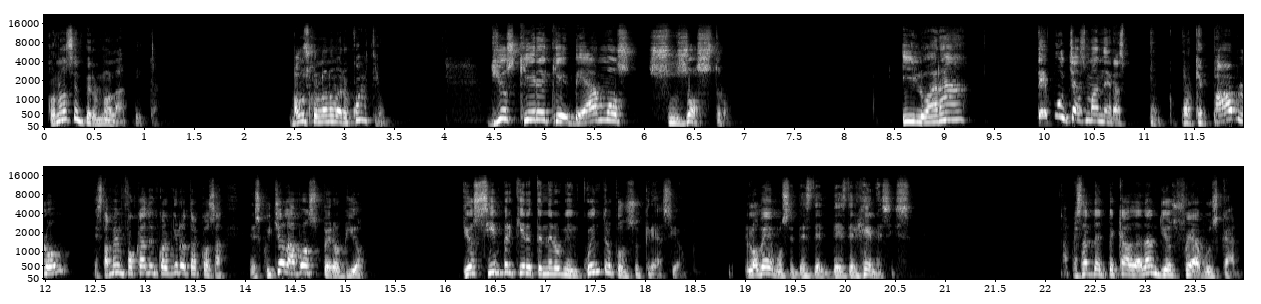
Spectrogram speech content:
conocen pero no la aplican? Vamos con la número cuatro. Dios quiere que veamos su rostro. Y lo hará de muchas maneras. Porque Pablo estaba enfocado en cualquier otra cosa. Escuchó la voz, pero vio. Dios siempre quiere tener un encuentro con su creación. Lo vemos desde, desde el Génesis. A pesar del pecado de Adán, Dios fue a buscar.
